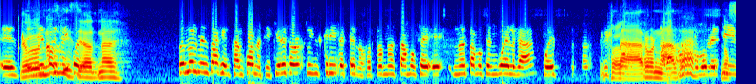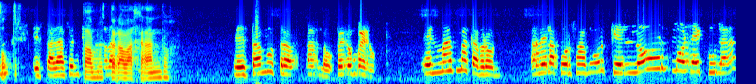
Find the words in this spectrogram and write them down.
Este, Unos visionarios. Solo el mensaje, San Juana, si quieres ahora tú inscríbete, nosotros no estamos eh, eh, no estamos en huelga, pues Claro, nada. Nosotros estarás en estamos trabajando. Estamos trabajando, pero bueno, en más macabrón, Adela, por favor, que Lord Molécula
